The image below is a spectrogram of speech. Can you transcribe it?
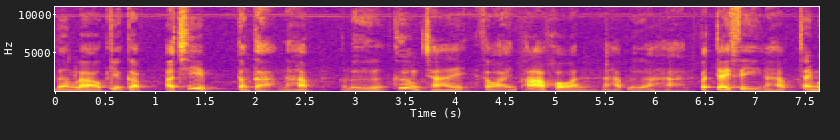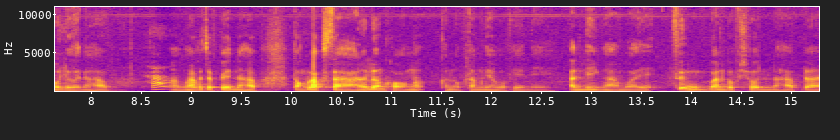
เรื่องราวเกี่ยวกับอาชีพต่างๆนะครับ หรือเครื่องใช้สอยผ้าอาภรณ์นะครับ หรืออาหารปัจจัยสี่นะครับ ใช่หมดเลยนะครับ ไม่ว่าจะเป็นนะครับต้องรักษาในเรื่องของขนบธรรมเนียมประเพณี อันดีงามไว้ ซึ่งบรรพชนนะครับได้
